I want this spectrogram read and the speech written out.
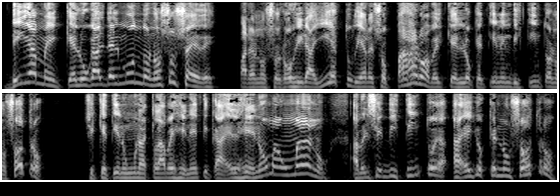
Díganme en qué lugar del mundo no sucede para nosotros ir allí a estudiar esos pájaros, a ver qué es lo que tienen distinto a nosotros. Si es que tienen una clave genética, el genoma humano, a ver si es distinto a, ellos que nosotros.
